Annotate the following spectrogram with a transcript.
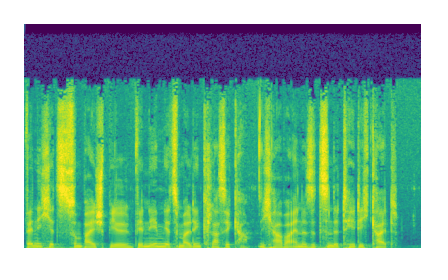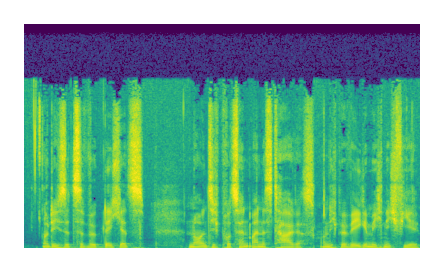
Wenn ich jetzt zum Beispiel, wir nehmen jetzt mal den Klassiker, ich habe eine sitzende Tätigkeit und ich sitze wirklich jetzt 90 Prozent meines Tages und ich bewege mich nicht viel,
